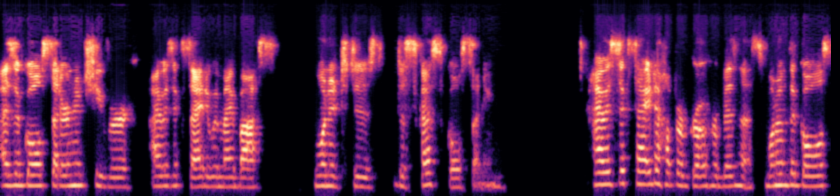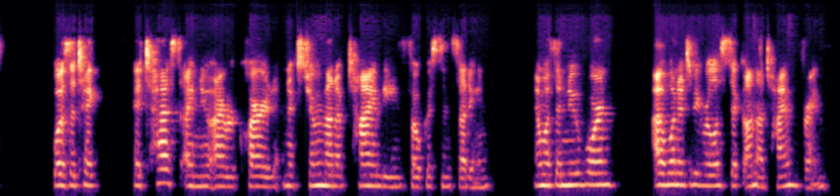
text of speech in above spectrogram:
As a goal setter and achiever, I was excited when my boss wanted to dis- discuss goal setting. I was excited to help her grow her business. One of the goals was to take a test I knew I required an extreme amount of time being focused and studying. And with a newborn, I wanted to be realistic on the time frame.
